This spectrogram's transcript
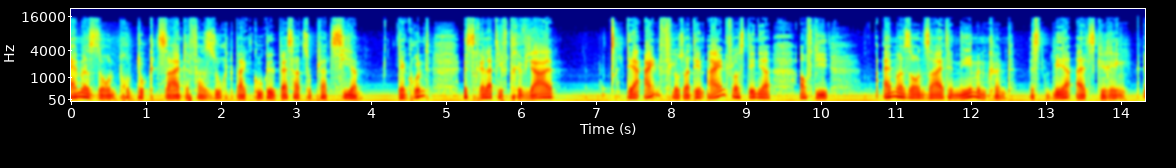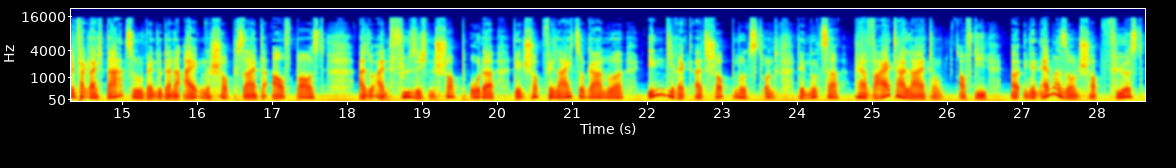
Amazon-Produktseite versucht bei Google besser zu platzieren. Der Grund ist relativ trivial. Der Einfluss oder den Einfluss, den ihr auf die Amazon-Seite nehmen könnt, ist mehr als gering. Im Vergleich dazu, wenn du deine eigene Shop-Seite aufbaust, also einen physischen Shop oder den Shop vielleicht sogar nur indirekt als Shop nutzt und den Nutzer per Weiterleitung auf die äh, in den Amazon Shop führst,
